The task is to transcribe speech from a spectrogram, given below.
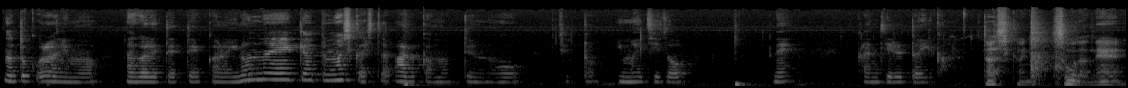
のところにも流れててからいろんな影響ってもしかしたらあるかもっていうのをちょっと今一度ね感じるといいかも。確かに。そうだね。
